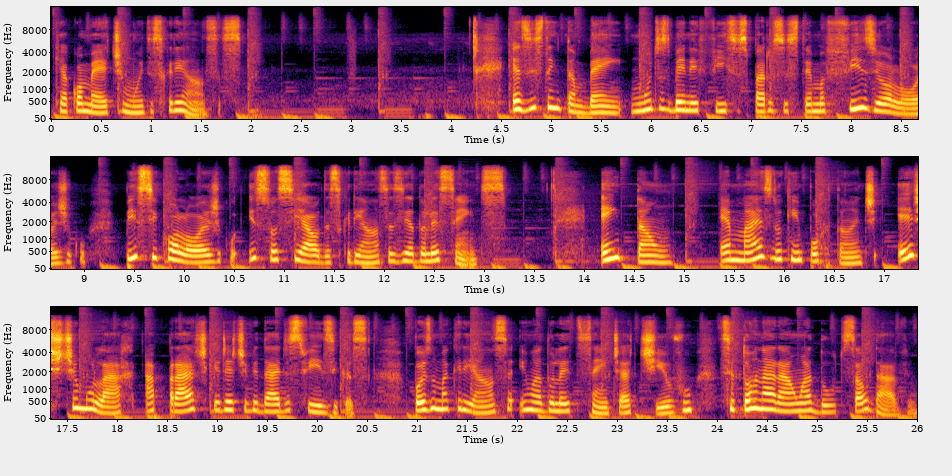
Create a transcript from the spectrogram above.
que acomete muitas crianças. Existem também muitos benefícios para o sistema fisiológico, psicológico e social das crianças e adolescentes. Então, é mais do que importante estimular a prática de atividades físicas, pois uma criança e um adolescente ativo se tornará um adulto saudável.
